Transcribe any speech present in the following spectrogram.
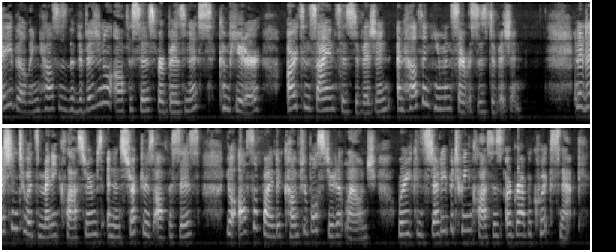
The Building houses the divisional offices for Business, Computer, Arts and Sciences Division, and Health and Human Services Division. In addition to its many classrooms and instructors' offices, you'll also find a comfortable student lounge where you can study between classes or grab a quick snack.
